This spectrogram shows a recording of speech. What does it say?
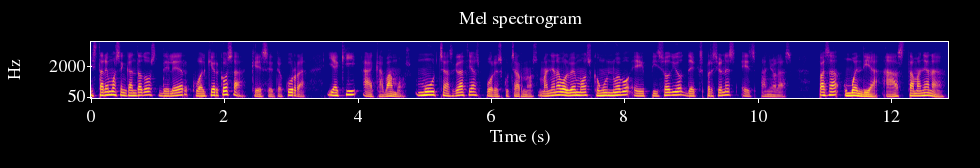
Estaremos encantados de leer cualquier cosa que se te ocurra. Y aquí acabamos. Muchas gracias por escucharnos. Mañana volvemos con un nuevo episodio de Expresiones Españolas. Pasa un buen día. Hasta mañana.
